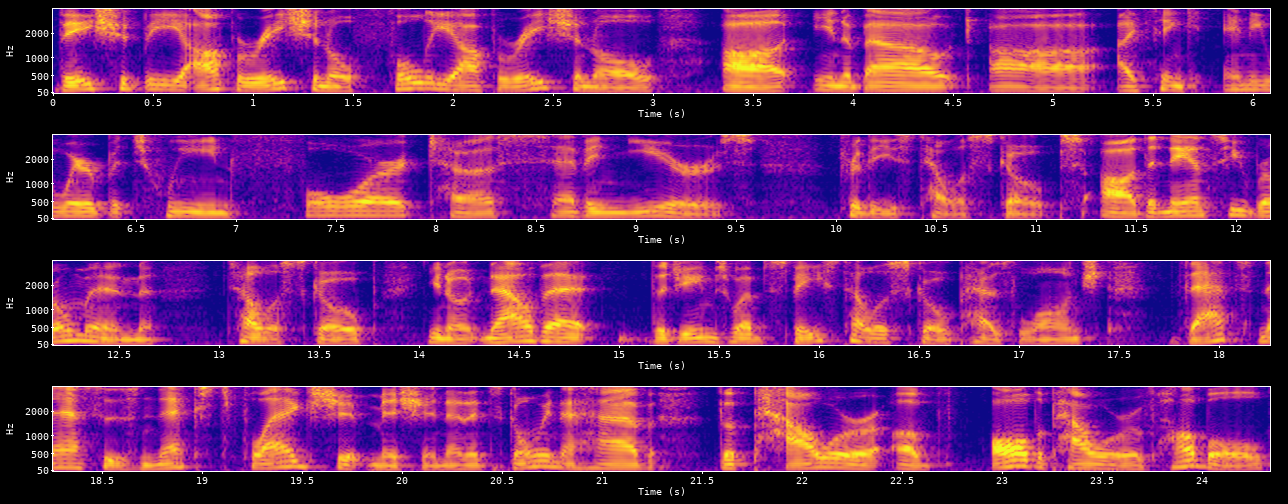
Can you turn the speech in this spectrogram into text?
they should be operational, fully operational, uh, in about uh, I think anywhere between four to seven years for these telescopes. Uh, the Nancy Roman telescope, you know, now that the James Webb Space Telescope has launched, that's NASA's next flagship mission, and it's going to have the power of all the power of Hubble,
